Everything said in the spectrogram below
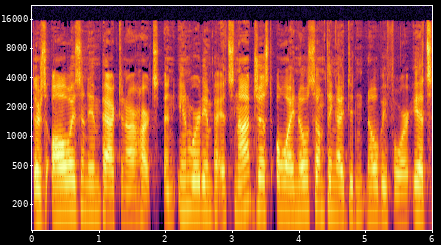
There's always an impact in our hearts, an inward impact. It's not just, oh, I know something I didn't know before. It's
